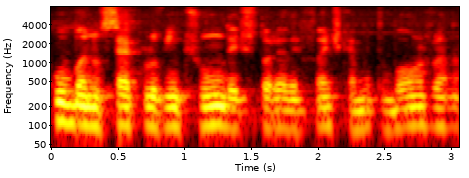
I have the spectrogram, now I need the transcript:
Cuba no século XXI, da editora Elefante, que é muito bom, Joana.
